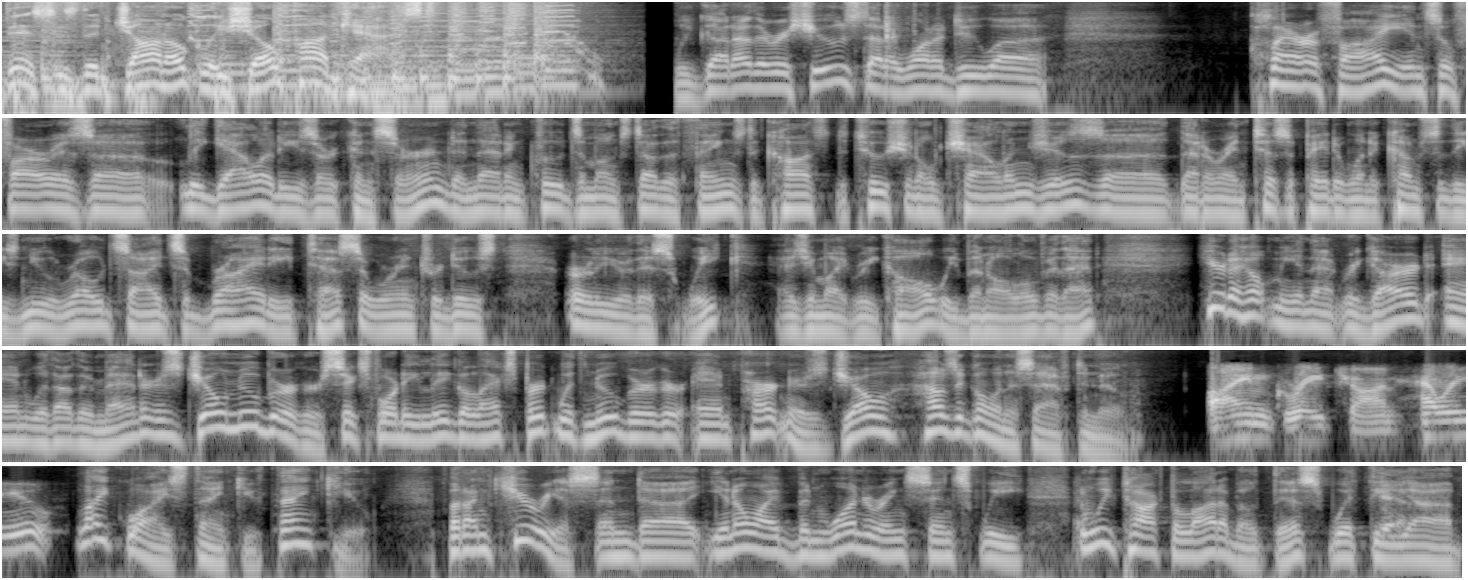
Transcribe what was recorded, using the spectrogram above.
This is the John Oakley Show podcast. We've got other issues that I wanted to uh, clarify insofar as uh, legalities are concerned, and that includes, amongst other things, the constitutional challenges uh, that are anticipated when it comes to these new roadside sobriety tests that were introduced earlier this week. As you might recall, we've been all over that. Here to help me in that regard and with other matters, Joe Neuberger, 640 legal expert with Neuberger and Partners. Joe, how's it going this afternoon? I'm great, John. How are you? Likewise, thank you. Thank you. But I'm curious, and uh, you know, I've been wondering since we, and we've talked a lot about this with the yeah. uh,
